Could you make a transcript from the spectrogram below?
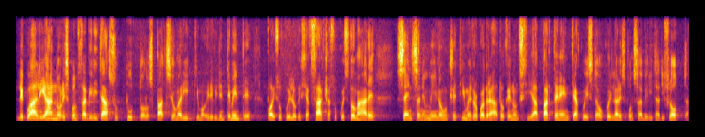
le quali hanno responsabilità su tutto lo spazio marittimo ed evidentemente poi su quello che si affaccia su questo mare, senza nemmeno un centimetro quadrato che non sia appartenente a questa o quella responsabilità di flotta.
